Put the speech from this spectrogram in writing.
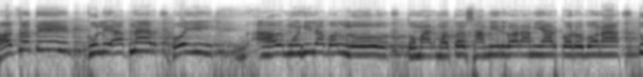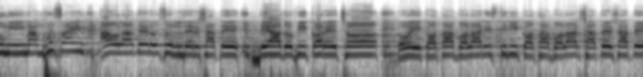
হজরতে কুলি আপনার ওই মহিলা বলল, তোমার মতো স্বামীর ঘর আমি আর করব না। তুমি ইমাম হুসাইন, আওলাদের, রসুলদের সাথে বেয়াদফি করেছ। ওই কথা বলার স্ত্রী কথা বলার সাথে সাথে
